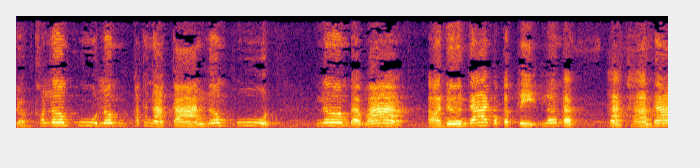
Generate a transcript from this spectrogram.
ครับเขาเริ่มพูดเริ่มพัฒนาการ เริ่มพูด เริ่มแบบว่าเอ่อเดินได้ปกติ เริ่มแบบหาทานได้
